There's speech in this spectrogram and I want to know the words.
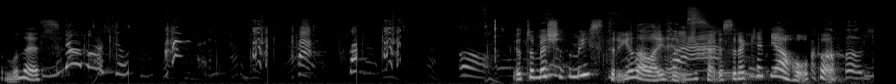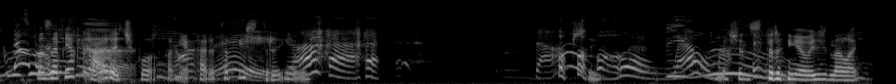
Vamos nessa. Eu tô me achando meio estranha na live hoje, cara. Será que é minha roupa? Mas é minha cara, tipo, a minha cara tá meio estranha hoje. Não sei. Tô me achando estranha hoje na live.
